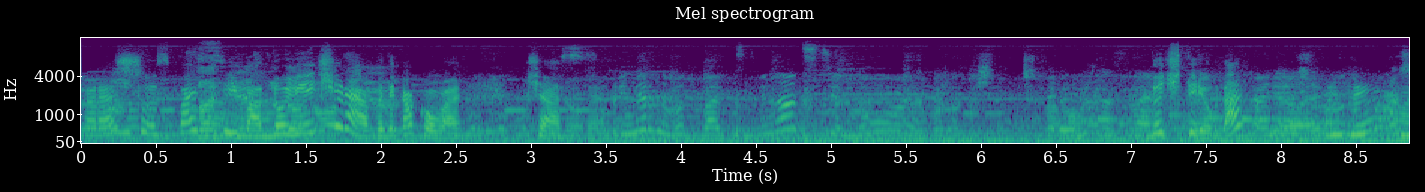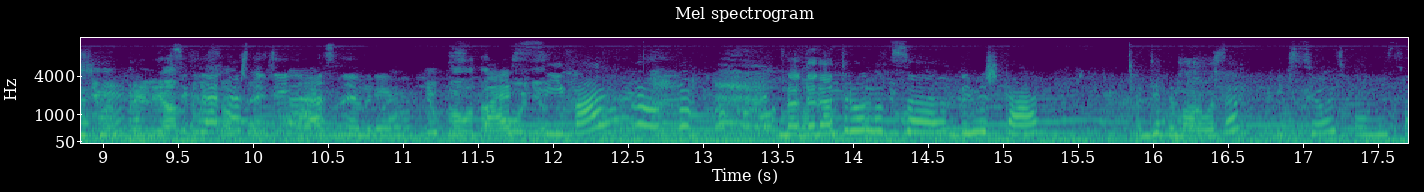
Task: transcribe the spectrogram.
Хорошо, спасибо. До вечера? Вы до какого часа? Примерно вот с 12 до 4. До четырех, да? Конечно. Мгм. Красивый бриллиант. Всегда каждый день разное время. Ни у кого такого нет. Спасибо. Надо дотронуться до мешка Деда Мороза, и все исполнится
